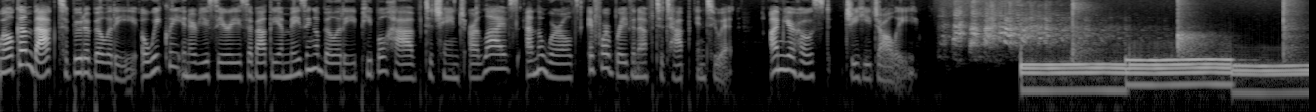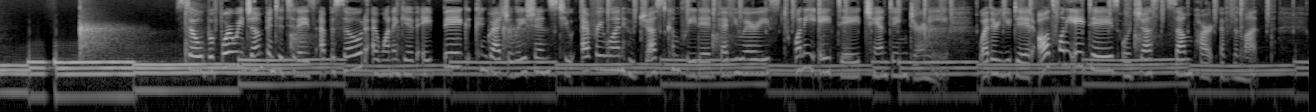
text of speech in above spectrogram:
Welcome back to Buddhability, a weekly interview series about the amazing ability people have to change our lives and the world if we're brave enough to tap into it. I'm your host, Jihi Jolly. So, before we jump into today's episode, I want to give a big congratulations to everyone who just completed February's 28 day chanting journey whether you did all 28 days or just some part of the month.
